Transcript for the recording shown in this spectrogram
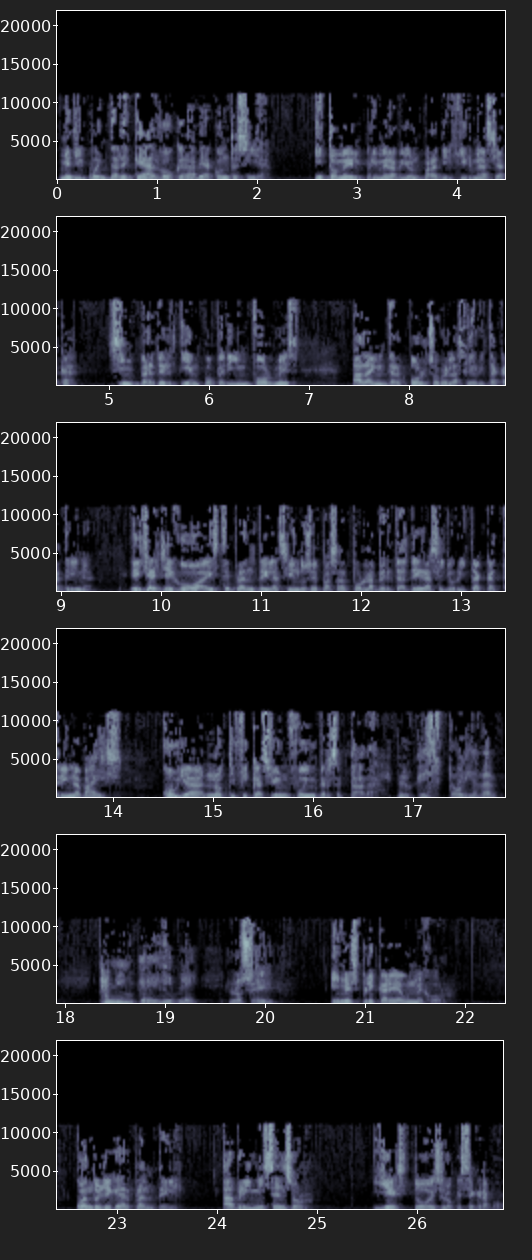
Me di cuenta de que algo grave acontecía, y tomé el primer avión para dirigirme hacia acá. Sin perder tiempo pedí informes a la Interpol sobre la señorita Katrina. Ella llegó a este plantel haciéndose pasar por la verdadera señorita Katrina Weiss, cuya notificación fue interceptada. Pero qué historia tan, tan increíble. Lo sé, y me explicaré aún mejor. Cuando llegué al plantel, abrí mi sensor, y esto es lo que se grabó.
